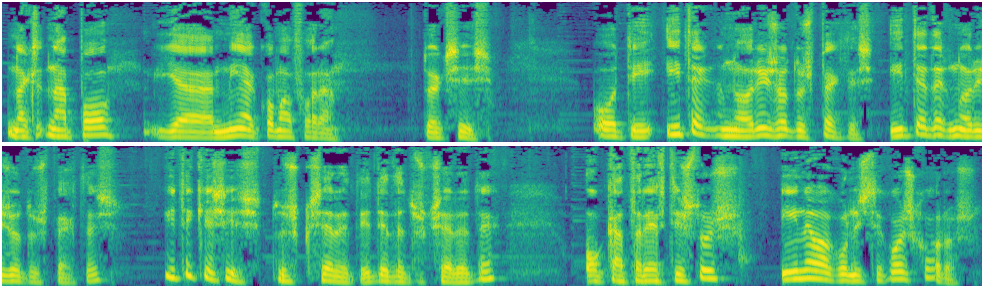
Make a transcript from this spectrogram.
Να, να πω για μία ακόμα φορά το εξής. Ότι είτε γνωρίζω τους παίκτες, είτε δεν γνωρίζω τους παίκτες, είτε κι εσείς τους ξέρετε, είτε δεν τους ξέρετε, ο καθρέφτης τους είναι ο αγωνιστικός χώρος.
